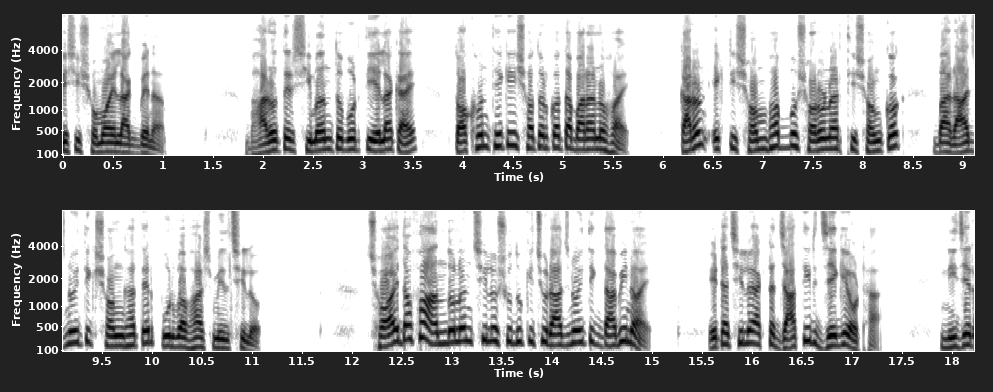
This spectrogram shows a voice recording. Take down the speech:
বেশি সময় লাগবে না। ভারতের সীমান্তবর্তী এলাকায় তখন থেকেই সতর্কতা বাড়ানো হয়, কারণ একটি সম্ভাব্য শরণার্থী সংকক বা রাজনৈতিক সংঘাতের পূর্বাভাস মিলছিল। ছয় দফা আন্দোলন ছিল শুধু কিছু রাজনৈতিক দাবি নয়, এটা ছিল একটা জাতির জেগে ওঠা, নিজের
